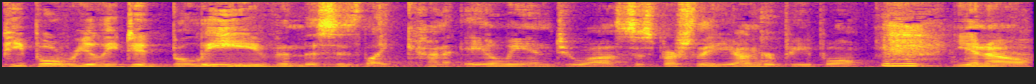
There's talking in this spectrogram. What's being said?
people really did believe, and this is like kind of alien to us, especially younger people, you know,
